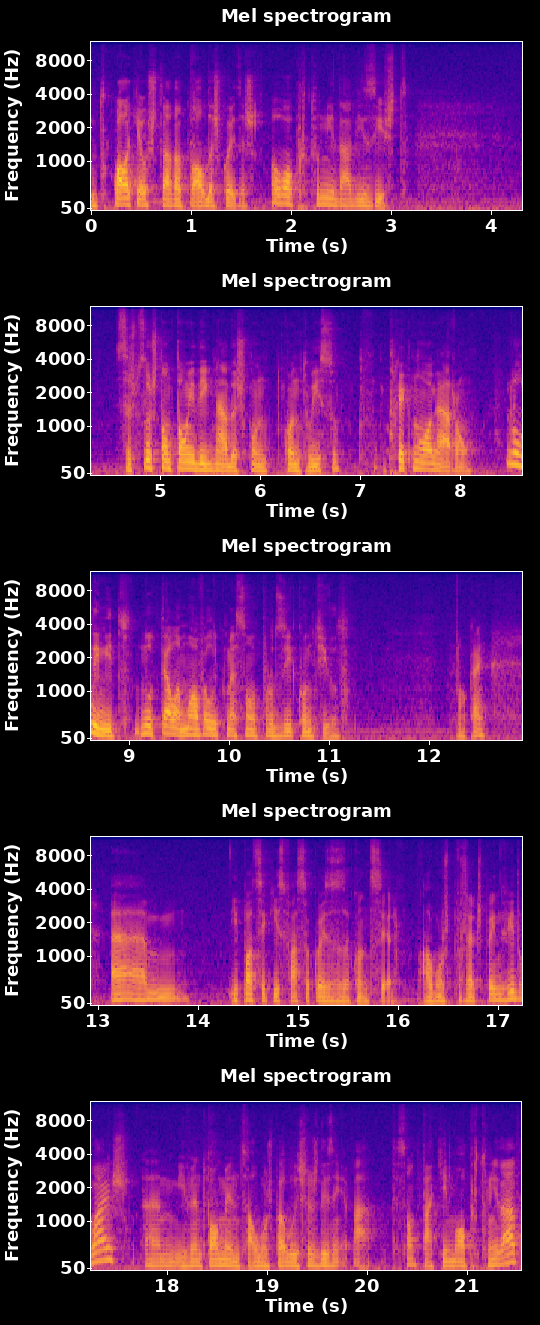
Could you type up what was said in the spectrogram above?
de qual é, que é o estado atual das coisas. A oportunidade existe. Se as pessoas estão tão indignadas quanto, quanto isso, porquê é que não agarram, no limite, no telemóvel e começam a produzir conteúdo? Ok? Um, e pode ser que isso faça coisas acontecer. Alguns projetos para individuais, um, eventualmente alguns publishers dizem, pá, atenção, está aqui uma oportunidade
